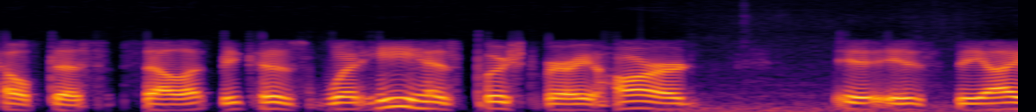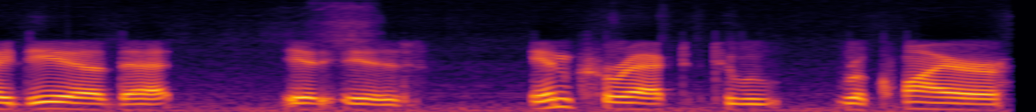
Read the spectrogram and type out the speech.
helped us sell it because what he has pushed very hard is the idea that it is incorrect to require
